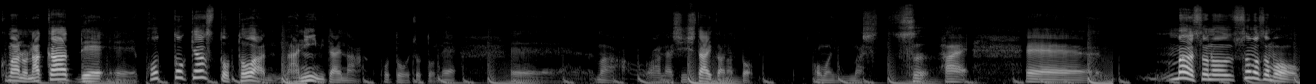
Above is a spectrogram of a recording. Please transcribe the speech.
熊の中で、えーポッドキャストとは何みたいなことをちょっとね、えーまあお話ししたいかなと思います。はい。えーまあそのそもそも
